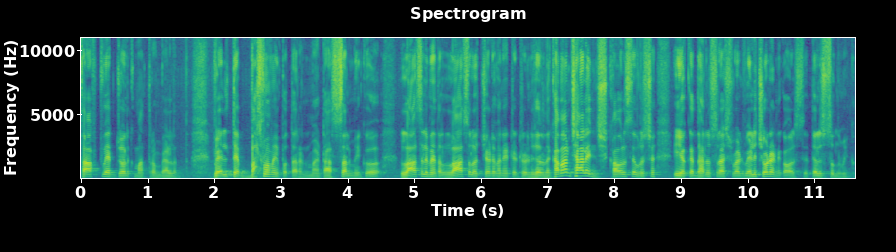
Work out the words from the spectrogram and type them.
సాఫ్ట్వేర్ జోలికి మాత్రం వెళ్ళద్దు. వెళ్తే భస్మమైపోతారనమాట అస్సలు మీకు లాసుల మీద లాసులు వచ్చేయడం అనేటటువంటి జరుగుతుంది. కమాన్ ఛాలెంజ్ కావాల్సిన వృష ఈ యొక్క ధనుసు రాశి వాళ్ళు వెళ్ళి చూడండి కావాల్సి తెలుస్తుంది మీకు.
